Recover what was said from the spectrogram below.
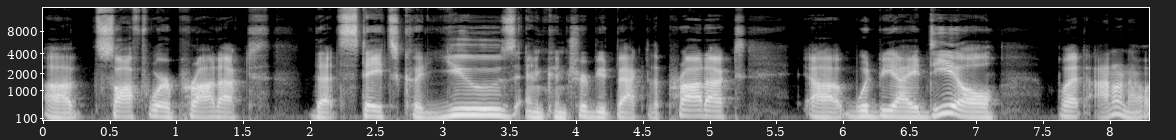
uh, software product that states could use and contribute back to the product uh, would be ideal. But I don't know,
